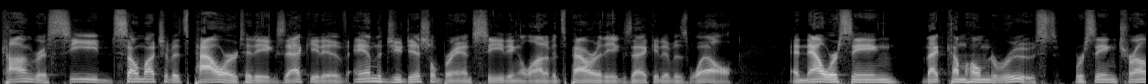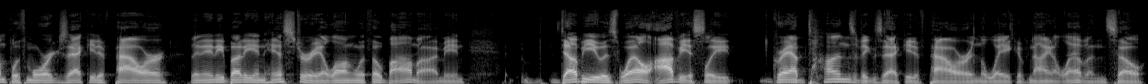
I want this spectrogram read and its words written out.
Congress cede so much of its power to the executive and the judicial branch ceding a lot of its power to the executive as well. And now we're seeing that come home to roost. We're seeing Trump with more executive power than anybody in history, along with Obama. I mean, W as well, obviously grabbed tons of executive power in the wake of 9 11. So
